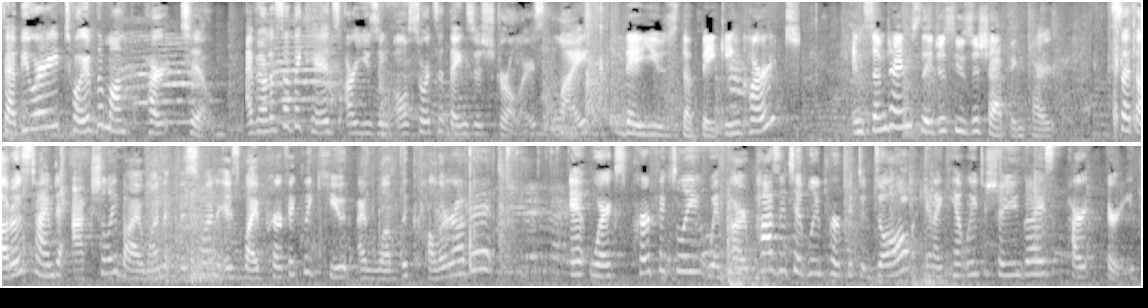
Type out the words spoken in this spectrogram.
February Toy of the Month Part 2. I've noticed that the kids are using all sorts of things as strollers, like they use the baking cart, and sometimes they just use a shopping cart. So I thought it was time to actually buy one. This one is by Perfectly Cute. I love the color of it. It works perfectly with our Positively Perfect doll, and I can't wait to show you guys part three.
